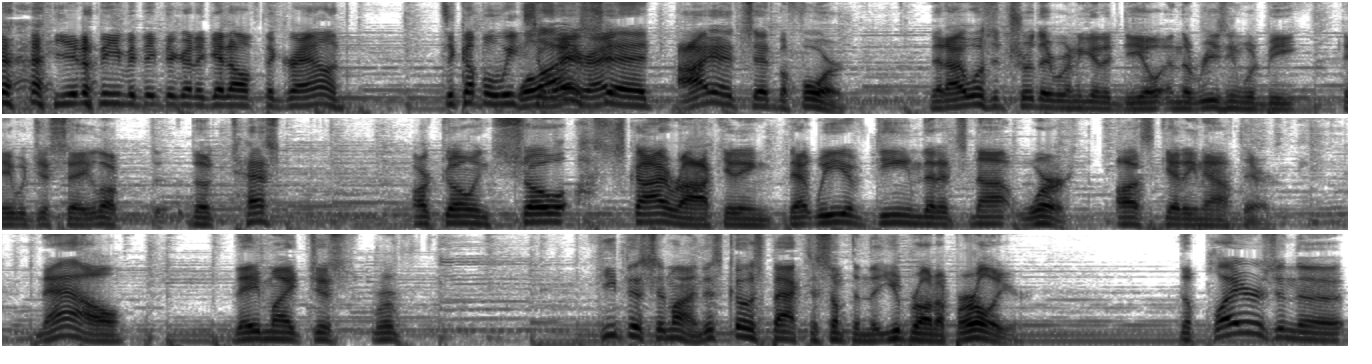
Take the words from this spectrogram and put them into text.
you don't even think they're going to get off the ground? It's a couple weeks well, away, I right? said I had said before that I wasn't sure they were going to get a deal, and the reason would be they would just say, "Look, the, the tests are going so skyrocketing that we have deemed that it's not worth us getting out there." Now, they might just re- keep this in mind. This goes back to something that you brought up earlier. The players in the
